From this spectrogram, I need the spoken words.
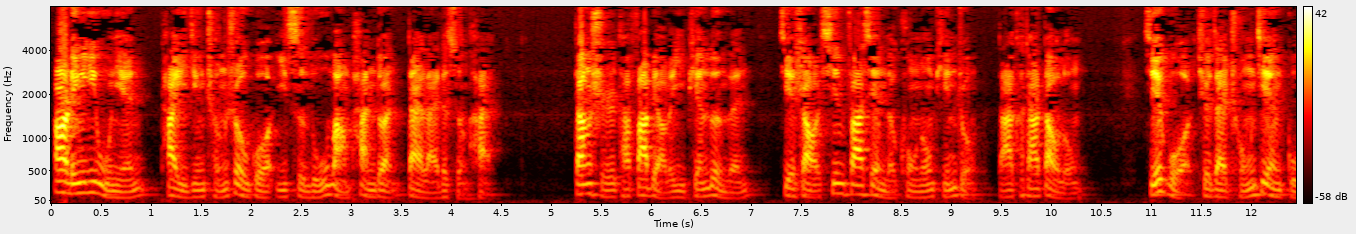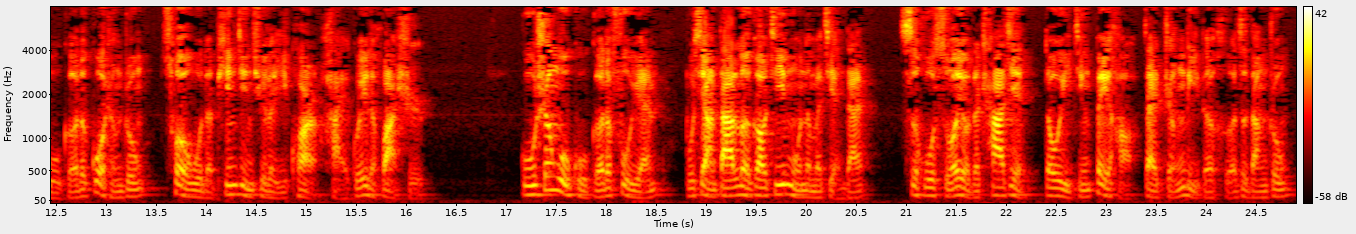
二零一五年，他已经承受过一次鲁莽判断带来的损害。当时，他发表了一篇论文，介绍新发现的恐龙品种达科他盗龙。结果却在重建骨骼的过程中，错误地拼进去了一块海龟的化石。古生物骨骼的复原不像搭乐高积木那么简单，似乎所有的插件都已经备好在整理的盒子当中。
